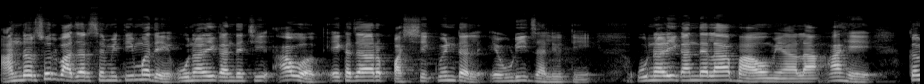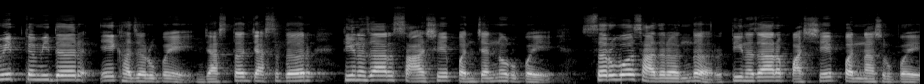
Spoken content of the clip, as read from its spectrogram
आंदरसूल बाजार समितीमध्ये उन्हाळी कांद्याची आवक एक हजार पाचशे क्विंटल एवढी झाली होती. उन्हाळी कांद्याला भाव मिळाला आहे. कमीत कमी दर एक हजार रुपये जास्तीत जास्त दर तीन हजार सहाशे पंच्याण्णव रुपये सर्वसाधारण दर तीन हजार पाचशे पन्नास रुपये.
